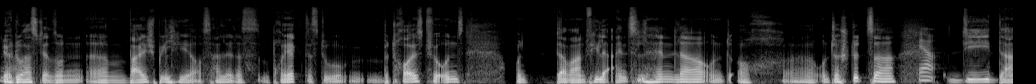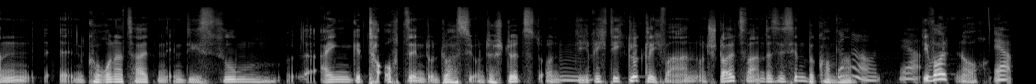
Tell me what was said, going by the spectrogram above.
Ja, du hast ja so ein ähm, Beispiel hier aus Halle, das ist ein Projekt, das du betreust für uns. Da waren viele Einzelhändler und auch äh, Unterstützer, Ja. die dann in Corona-Zeiten in die Zoom eingetaucht sind und du hast sie unterstützt und Mhm. die richtig glücklich waren und stolz waren, dass sie es hinbekommen haben. Genau, ja. Die wollten auch. Ja,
